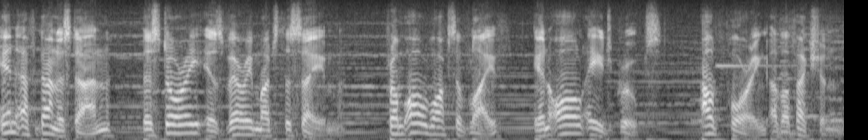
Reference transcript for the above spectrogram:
In Afghanistan, the story is very much the same. From all walks of life, in all age groups, outpouring of affection.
